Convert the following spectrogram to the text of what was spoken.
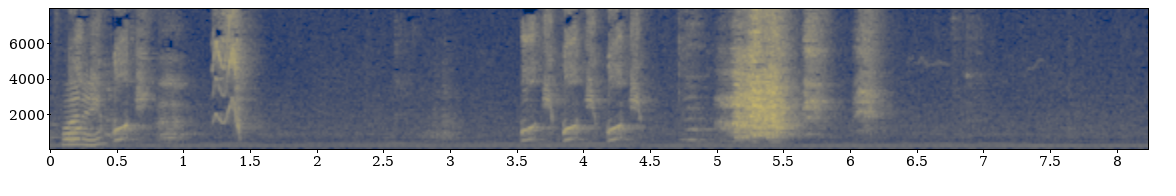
so funny.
